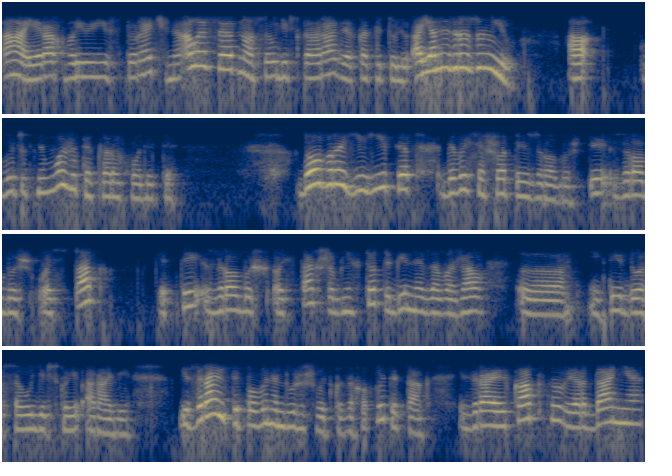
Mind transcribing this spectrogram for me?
А, Ірак воює з Туреччиною, але все одно Саудівська Аравія капітулює. А я не зрозумів. А ви тут не можете переходити? Добре, Єгипет, дивися, що ти зробиш. Ти зробиш ось так, і ти зробиш ось так, щоб ніхто тобі не заважав е, йти до Саудівської Аравії. Ізраїль ти повинен дуже швидко захопити так. Ізраїль капнув, Йорданія.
